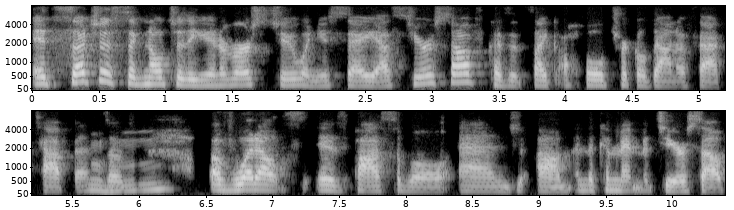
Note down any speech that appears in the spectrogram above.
It's such a signal to the universe too when you say yes to yourself because it's like a whole trickle down effect happens of Mhm. of what else is possible and um and the commitment to yourself.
